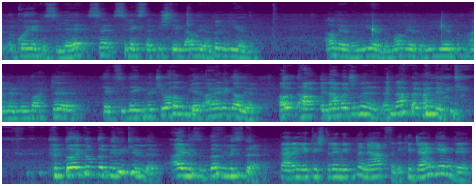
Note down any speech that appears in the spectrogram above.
k- koyuyordu Silex'e, Silex'ten piştiğinde alıyordum, yiyordum. Alıyordum, yiyordum, alıyordum, yiyordum. Annem bir baktı, tepside ilgili çoğalmıyor, aynı kalıyor. Ha, ha, lahmacunu ne yapayım anne? Doydum da birikirler. Aynısında Filiz'de. Karı yetiştiremedi de ne yapsın? İki can kendi,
